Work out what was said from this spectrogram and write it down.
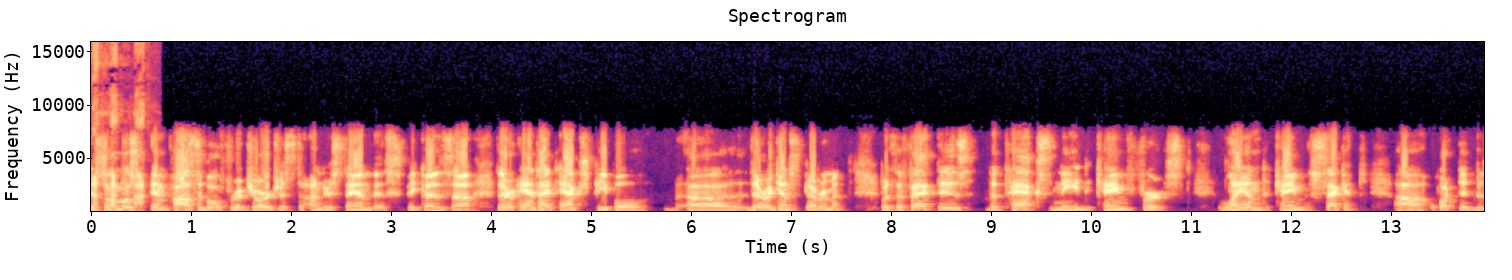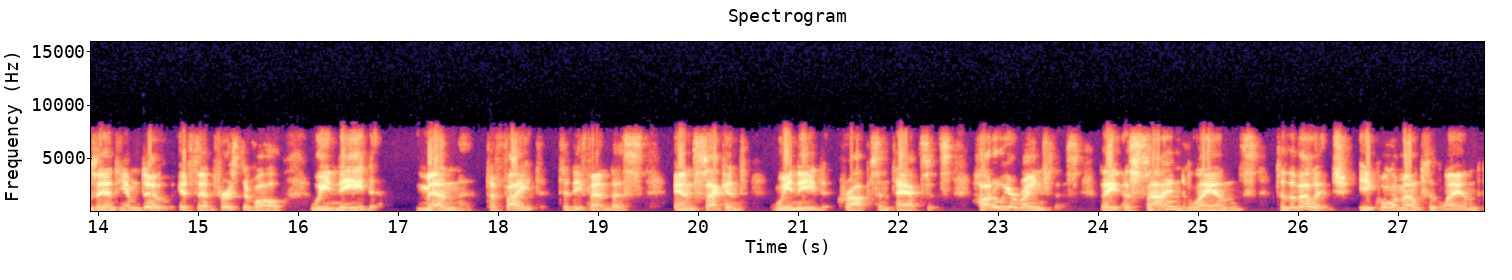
it's almost impossible for a Georgist to understand this because uh, they're anti tax people, uh, they're against government. But the fact is, the tax need came first, land came second. Uh, what did Byzantium do? It said, first of all, we need men to fight to defend us. And second, we need crops and taxes. How do we arrange this? They assigned lands to the village, equal amounts of land,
